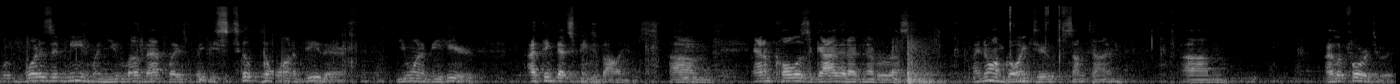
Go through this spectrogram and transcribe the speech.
w- what does it mean when you love that place but you still don't want to be there? You want to be here. I think that speaks volumes. Um, Adam Cole is a guy that I've never wrestled with. I know I'm going to sometime. Um, I look forward to it.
